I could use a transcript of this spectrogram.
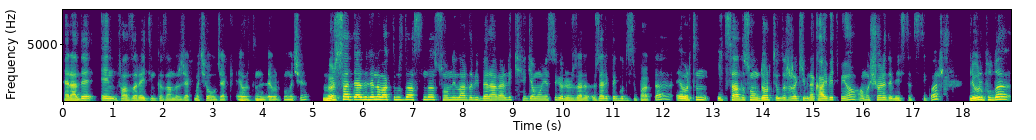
herhalde en fazla reyting kazandıracak maçı olacak. Everton-Liverpool maçı. Merseyside derbilerine baktığımızda aslında son yıllarda bir beraberlik hegemonyası görüyoruz. Özellikle Goodison Park'ta. Everton iç sahada son 4 yıldır rakibine kaybetmiyor ama şöyle de bir istatistik var. Liverpool'da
